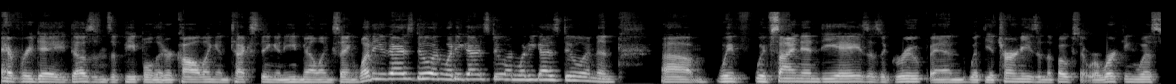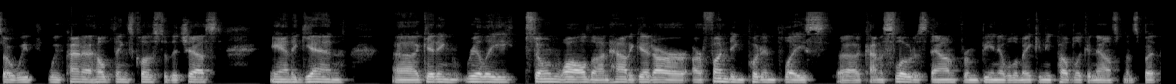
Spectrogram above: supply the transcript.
every day dozens of people that are calling and texting and emailing saying what are you guys doing what are you guys doing what are you guys doing and um, we've we've signed NDAs as a group and with the attorneys and the folks that we're working with. So we've we've kind of held things close to the chest. And again, uh, getting really stonewalled on how to get our our funding put in place uh, kind of slowed us down from being able to make any public announcements. But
